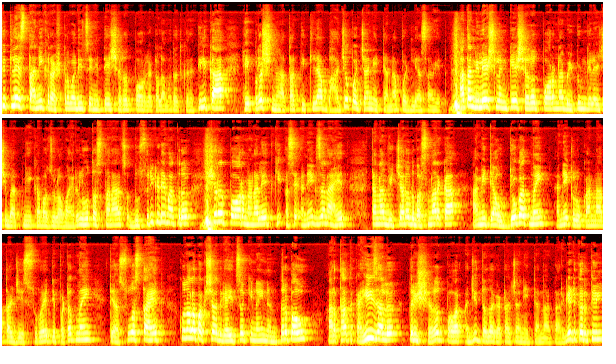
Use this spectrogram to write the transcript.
तिथले स्थानिक राष्ट्रवादीचे नेते शरद पवार गटाला मदत करतील का? हे प्रश्न आता तिथल्या भाजपच्या नेत्यांना पडले असावेत. आता निलेश लंके शरद पवारांना भेटून गेल्याची बातमी एका बाजूला व्हायरल होत असतानाच दुसरीकडे मात्र शरद पवार म्हणालेत की असे अनेक जण आहेत त्यांना विचारत बसणार का? आम्ही त्या उद्योगात नाही. अनेक लोकांना आता जे सुरू आहे ते पटत नाही. ते अस्वस्थ आहेत. कुणाला पक्षात घ्यायचं की नाही नंतर पाहू. अर्थात काही झालं तरी शरद पवार अजितदादा गटाच्या नेत्यांना टार्गेट करतील.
